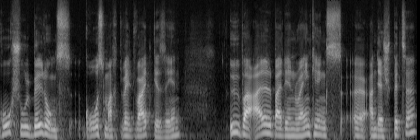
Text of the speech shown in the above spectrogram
Hochschulbildungsgroßmacht weltweit gesehen, überall bei den Rankings äh, an der Spitze.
